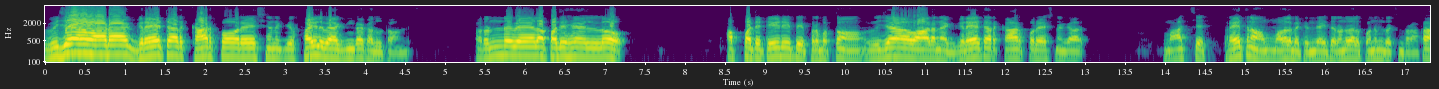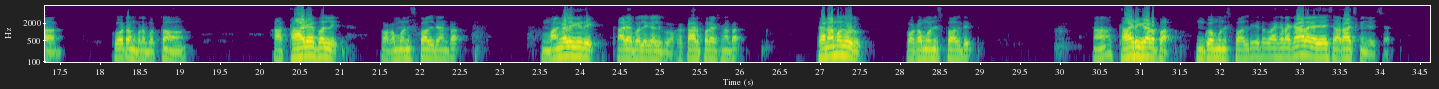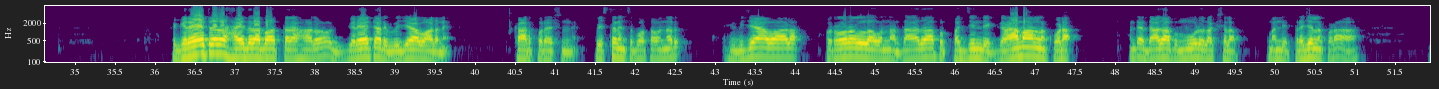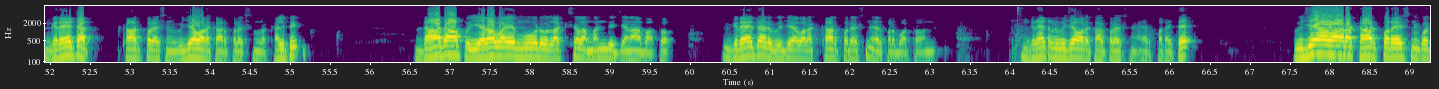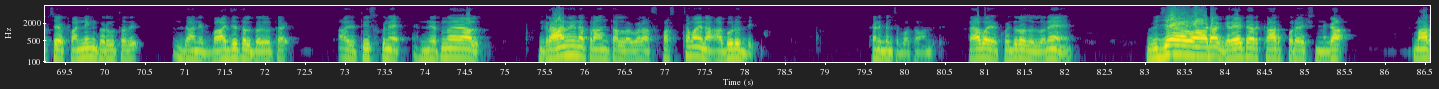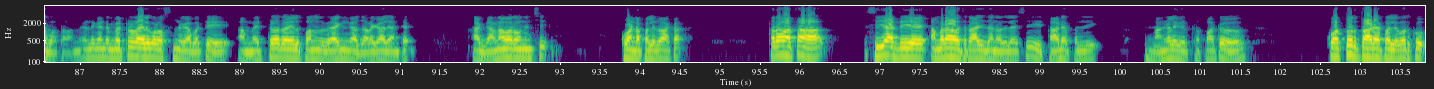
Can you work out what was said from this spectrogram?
Vijayawada greater కార్పొరేషన్కి file వేగంగా కదులుతూ ఉంది రెండు వేల పదిహేడులో అప్పటి టీడీపీ ప్రభుత్వం విజయవాడని గ్రేటర్ కార్పొరేషన్గా మార్చే ప్రయత్నం మొదలుపెట్టింది. అయితే రెండు వేల పంతొమ్మిది వచ్చిన తర్వాత కూటమి ప్రభుత్వం ఆ తాడేపల్లి ఒక మున్సిపాలిటీ అంట మంగళగిరి తాడేపల్లి కలిపి ఒక కార్పొరేషన్ అంట పెనమలూరు ఒక మున్సిపాలిటీ తాడిగడప ఇంకో మున్సిపాలిటీ ఇట్లా రకరకాలుగా చేసి అరాచకం చేశారు. గ్రేటర్ హైదరాబాద్ తరహాలో గ్రేటర్ విజయవాడని కార్పొరేషన్ని విస్తరించబోతా ఉన్నారు. విజయవాడ రూరల్లో ఉన్న దాదాపు పద్దెనిమిది గ్రామాలను కూడా అంటే దాదాపు మూడు లక్షల మంది ప్రజలను కూడా గ్రేటర్ కార్పొరేషన్ విజయవాడ కార్పొరేషన్లో కలిపి దాదాపు ఇరవై మూడు లక్షల మంది జనాభాతో గ్రేటర్ విజయవాడ కార్పొరేషన్ ఏర్పడబోతా ఉంది గ్రేటర్ విజయవాడ కార్పొరేషన్ ఏర్పాటైతే విజయవాడ కార్పొరేషన్కి వచ్చే ఫండింగ్ పెరుగుతుంది దాని బాధ్యతలు పెరుగుతాయి. అది తీసుకునే నిర్ణయాలు గ్రామీణ ప్రాంతాల్లో కూడా స్పష్టమైన అభివృద్ధి కనిపించబోతా ఉంది రాబోయే కొద్ది రోజుల్లోనే విజయవాడ గ్రేటర్ కార్పొరేషన్గా మారబోతా ఉంది. ఎందుకంటే మెట్రో రైలు కూడా వస్తుంది కాబట్టి ఆ మెట్రో రైలు పనులు వేగంగా జరగాలి అంటే ఆ గన్నవరం నుంచి కొండపల్లి దాకా. తర్వాత సిఆర్డిఏ అమరావతి రాజధాని వదిలేసి తాడేపల్లి మంగళగిరితో పాటు కొత్తూరు తాడేపల్లి వరకు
